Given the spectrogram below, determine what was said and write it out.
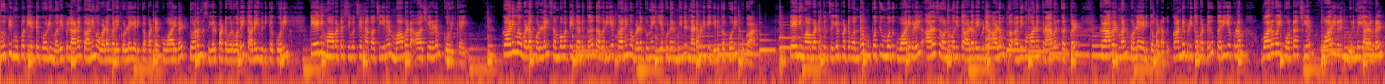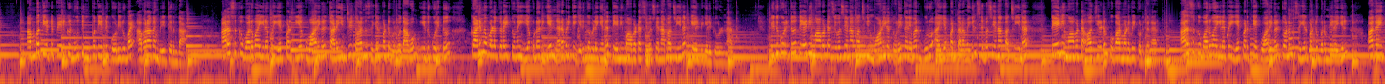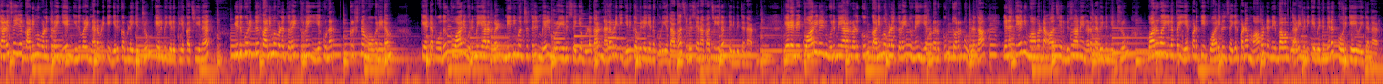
நூத்தி முப்பத்தி எட்டு கோடி மதிப்பிலான கனிம வளங்களை கொள்ளையடிக்கப்பட்ட குவாரிகள் தொடர்ந்து செயல்பட்டு வருவதை தடை விதிக்க கோரி தேனி மாவட்ட சிவசேனா கட்சியினர் மாவட்ட ஆட்சியரிடம் கோரிக்கை. கனிம வள கொள்ளை சம்பவத்தை தடுக்க தவறிய கனிம வள துணை இயக்குநர் மீது நடவடிக்கை எடுக்க கோரி புகார். தேனி மாவட்டத்தில் செயல்பட்டு வந்த முப்பத்தி ஒன்பது குவாரிகளில் அரசு அனுமதித்த அளவை விட அளவுக்கு அதிகமான கிராவல் கற்கள் கிராவல் மண் கொள்ளையடிக்கப்பட்டது. கண்டுபிடிக்கப்பட்டு பெரியகுளம் வருவாய் கோட்டாட்சியர் குவாரிகளின் உரிமையாளர்கள் ஐம்பத்தி எட்டு பேருக்கு நூத்தி முப்பத்தி எட்டு கோடி ரூபாய் அபராதம் விதித்திருந்தார். அரசுக்கு வருவாய் இழப்பு ஏற்படுத்திய குவாரிகள் தடையின்றி தொடர்ந்து செயல்பட்டு வருவதாகவும் இதுகுறித்து கனிம வளத்துறை துணை இயக்குநர் ஏன் நடவடிக்கை எடுக்கவில்லை என தேனி மாவட்ட சிவசேனா கட்சியினர் கேள்வி எழுப்பியுள்ளனர். இதுகுறித்து தேனி மாவட்ட சிவசேனா கட்சியின் மாநில துணைத் தலைவர் குரு ஐயப்பன் தலைமையில் சிவசேனா கட்சியினர் தேனி மாவட்ட ஆட்சியரிடம் புகார் மனுவை கொடுத்தனர். அரசுக்கு வருவாய் இழப்பை ஏற்படுத்திய குவாரிகள் தொடர்ந்து செயல்பட்டு வரும் நிலையில் அதனை தடை செய்ய கனிம வளத்துறை ஏன் இதுவரை நடவடிக்கை எடுக்கவில்லை என்றும் கேள்வி எழுப்பிய கட்சியினர். இதுகுறித்து கனிம வளத்துறை துணை இயக்குநர் கிருஷ்ணமோகனிடம் கேட்டபோது குவாரி உரிமையாளர்கள் நீதிமன்றத்தில் மேல்முறையீடு செய்ய உள்ளதால் நடவடிக்கை எடுக்கவில்லை என கூறியதாக சிவசேனா கட்சியினர் தெரிவித்தனர். எனவே குவாரிகளின் உரிமையாளர்களுக்கும் கனிம வளத்துறை துணை இயக்குநருக்கும் தொடர்பு உள்ளதா என தேனி மாவட்ட ஆட்சியர் விசாரணை நடத்த வேண்டும் என்றும் வருவாய் இழப்பை ஏற்படுத்திய குவாரிகள் செயல்பட மாவட்ட நிர்வாகம் தடை விதிக்க வேண்டும் என கோரிக்கையை வைத்தனர்.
